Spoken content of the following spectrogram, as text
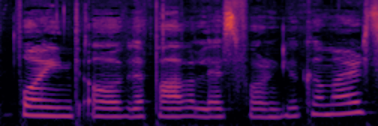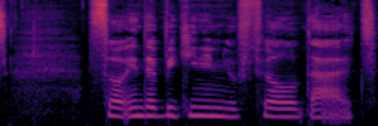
point of the powerless for newcomers. So in the beginning, you feel that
